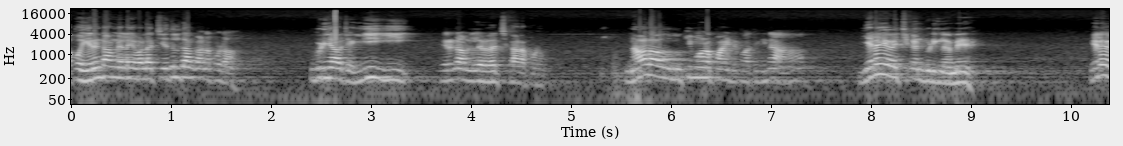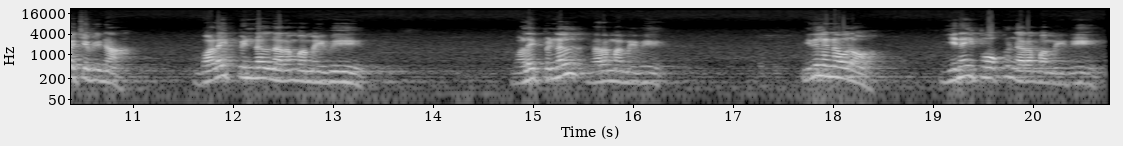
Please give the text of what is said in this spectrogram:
அப்போ இரண்டாம் நிலை வளர்ச்சி எதில் தான் காணப்படும்? இப்படி ஞாபகம் இஇ இரண்டாம் நிலை வளர்ச்சி காணப்படும். நாலாவது முக்கியமான பாயிண்ட் பார்த்தீங்கன்னா இலையை வச்சு கண்டுபிடிக்கலாமே. இலை வச்சு எப்படின்னா வலைப்பின்னல் நரம்பமைவு. வலைப்பின்னல் நரம்பமைவு. இதில் என்ன வரும்? இணைப்போக்கு நரம்பமைவு.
